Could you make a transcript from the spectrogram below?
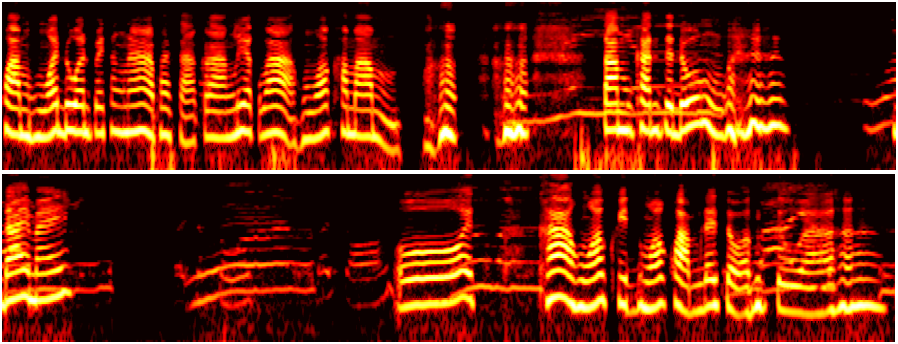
ความหัวดวนไปข้างหน้า ภาษากลางเรียกว่า หัวขมำตำคันจะดุ้ง ได้ไหมได้สองโอ้ยค่าหัวขวิดหัวขวามได้สองตัวภ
